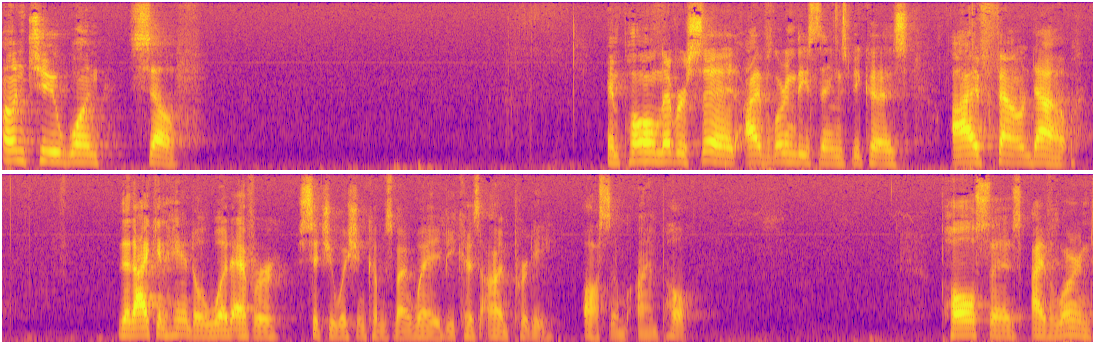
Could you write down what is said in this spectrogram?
unto oneself. And Paul never said, I've learned these things because I've found out that I can handle whatever situation comes my way because I'm pretty awesome. I'm Paul. Paul says, I've learned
